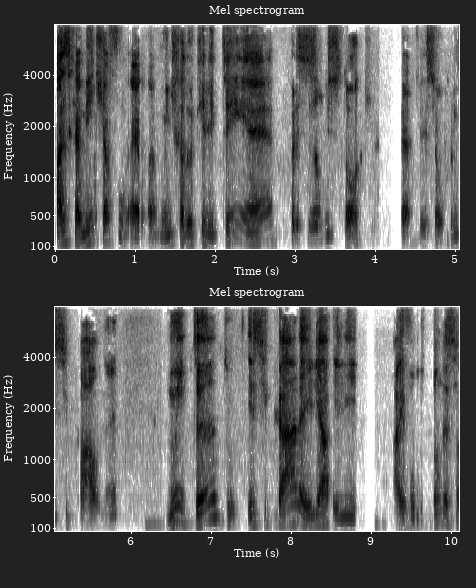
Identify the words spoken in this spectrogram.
basicamente a, é, o indicador que ele tem é precisão do estoque, certo? Esse é o principal, né? No entanto, esse cara, ele, ele, a evolução dessa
